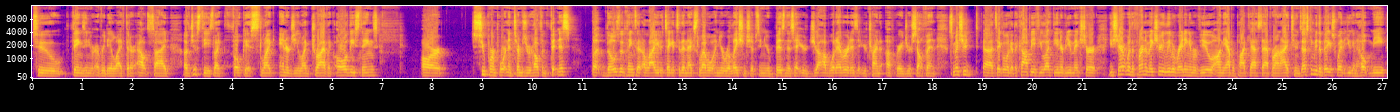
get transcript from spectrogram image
to things in your everyday life that are outside of just these like focus, like energy, like drive, like all of these things are super important in terms of your health and fitness. But those are the things that allow you to take it to the next level in your relationships, in your business, at your job, whatever it is that you're trying to upgrade yourself in. So make sure you uh, take a look at the copy. If you like the interview, make sure you share it with a friend and make sure you leave a rating and review on the Apple Podcast app or on iTunes. That's going to be the biggest way that you can help me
